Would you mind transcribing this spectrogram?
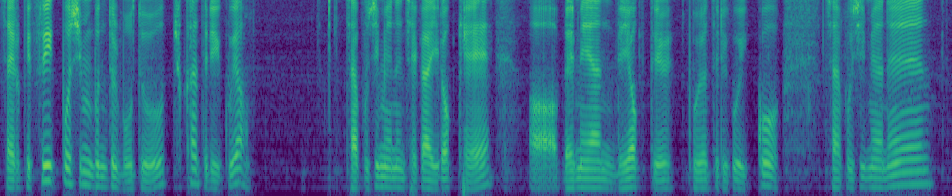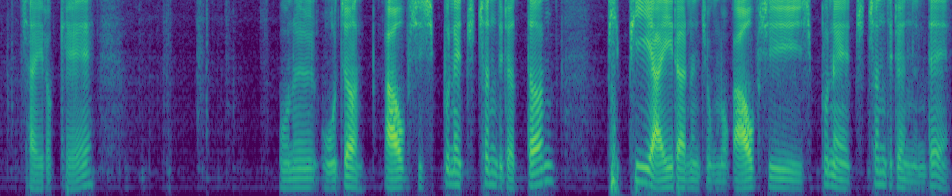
자, 이렇게 수익 보신 분들 모두 축하드리고요. 자, 보시면은 제가 이렇게 어, 매매한 내역들 보여드리고 있고, 자, 보시면은 자, 이렇게 오늘 오전 9시 10분에 추천드렸던 PPI라는 종목 9시 10분에 추천드렸는데,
